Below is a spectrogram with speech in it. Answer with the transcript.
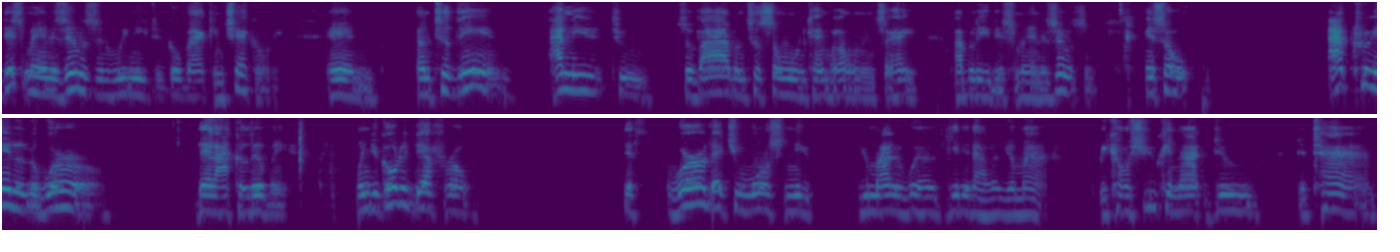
this man is innocent. We need to go back and check on it. And until then, I needed to survive until someone came along and said, hey, I believe this man is innocent. And so I created a world that I could live in. When you go to death row, the world that you once knew, you might as well get it out of your mind because you cannot do the time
